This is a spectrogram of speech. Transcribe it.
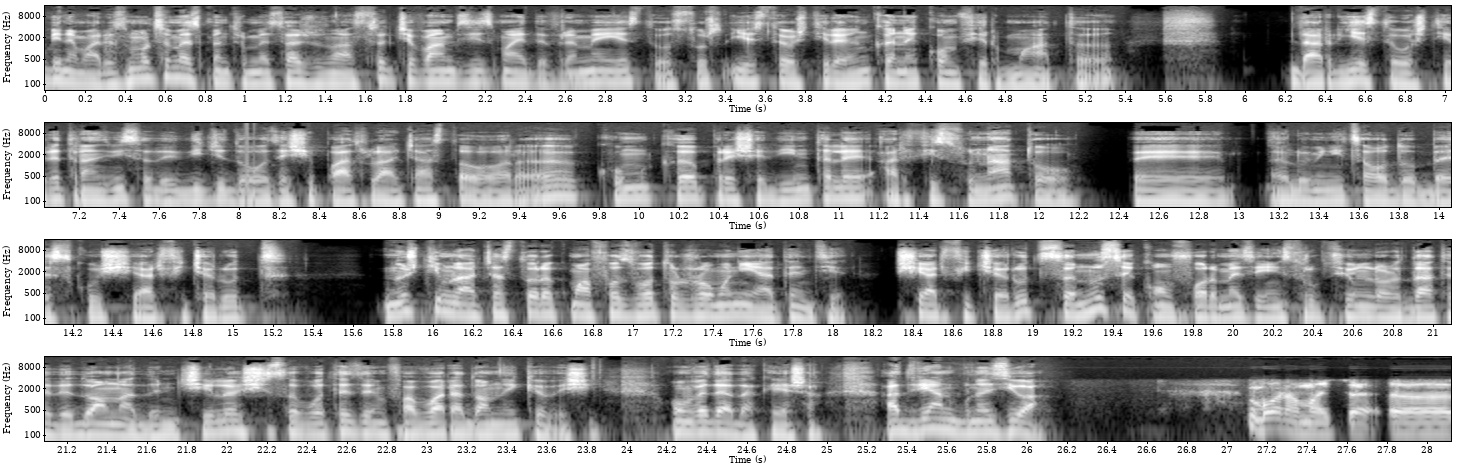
Bine, Marius, mulțumesc pentru mesajul noastră. Ce v-am zis mai devreme este o, surs- este o știre încă neconfirmată, dar este o știre transmisă de Digi24 la această oră, cum că președintele ar fi sunat-o pe Luminița Odobescu și ar fi cerut, nu știm la această oră cum a fost votul României, atenție, și ar fi cerut să nu se conformeze instrucțiunilor date de doamna Dăncilă și să voteze în favoarea doamnei Chioveși. Vom vedea dacă e așa. Adrian, bună ziua! Bună, Moise. Uh,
